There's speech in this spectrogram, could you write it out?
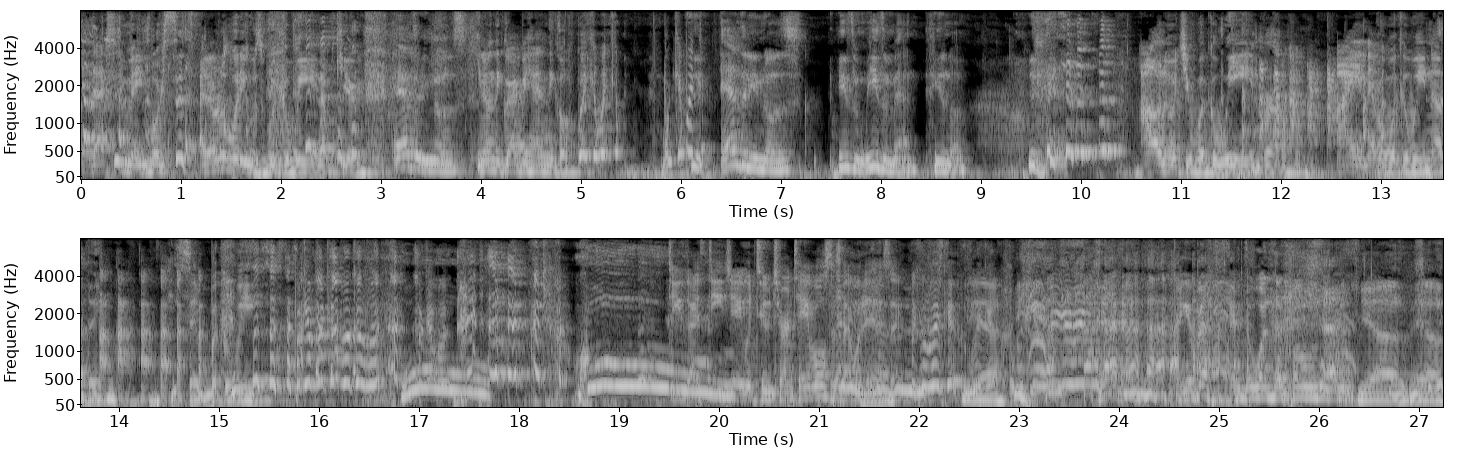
it actually made more sense. I don't know what he was wicka I'm curious. Anthony knows. You know when they grab your hand and they go wicka wicka wicka wicka. Anthony knows. He's he's a man. You know. I don't know what you wicka weeing, bro. I ain't never wicka wee nothing. He said wicka wee. Do you guys DJ with two turntables? Is that what it is? Like, wicka wicka wicka. Yeah, Bring it back. The one headphone. yeah, yeah.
